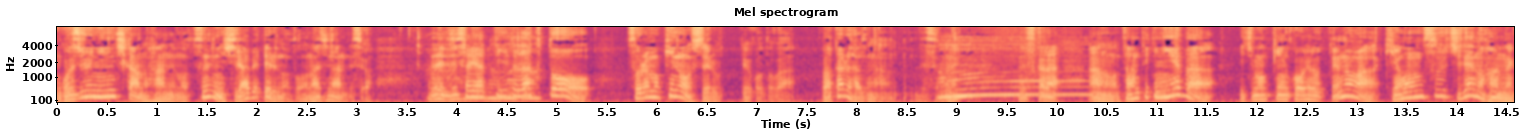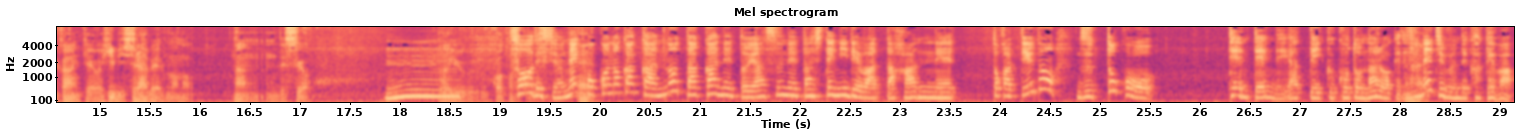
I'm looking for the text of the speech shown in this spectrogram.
52日間の半値も常に調べてるのと同じなんですよ。で、実際やっていただくと、それも機能してるっていうことがわかるはずなんですよね。ですから、あの、端的に言えば、一目金公表っていうのは、基本数値での半値関係を日々調べるものなんですよ。ということそうですよね。9日間の高値と安値足して2で割った半値とかっていうのをずっとこう、点々でやっていくことになるわけですね。はい、自分で書けば。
